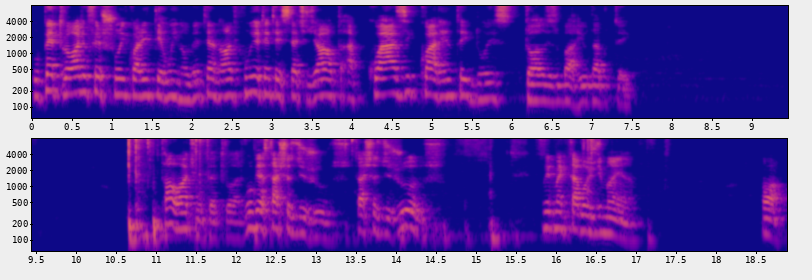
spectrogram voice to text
O petróleo fechou em 41,99 com 1,87 de alta a quase 42 dólares o barril WTI. Tá ótimo o petróleo. Vamos ver as taxas de juros. Taxas de juros. Vamos ver como é que estava hoje de manhã. Ó,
